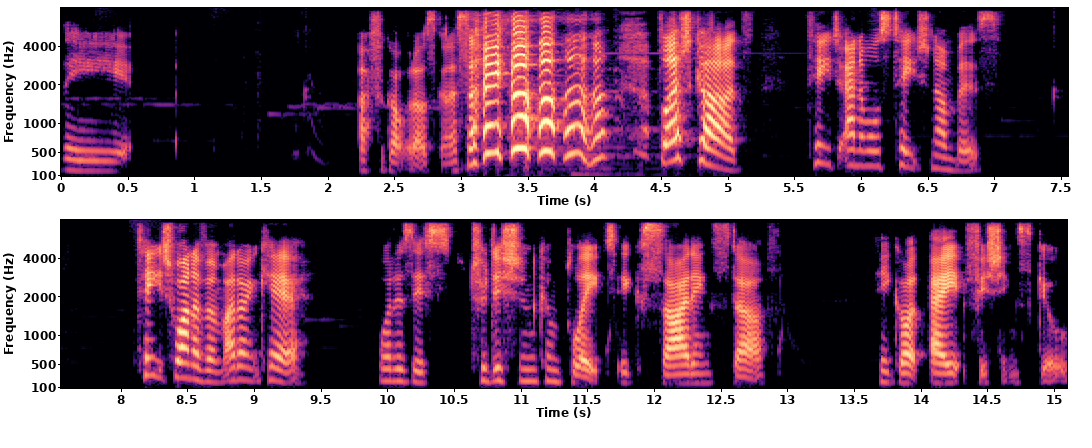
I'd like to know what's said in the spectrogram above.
the. I forgot what I was going to say. Flashcards. Teach animals, teach numbers. Teach one of them. I don't care. What is this? Tradition complete. Exciting stuff. He got a fishing skill.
